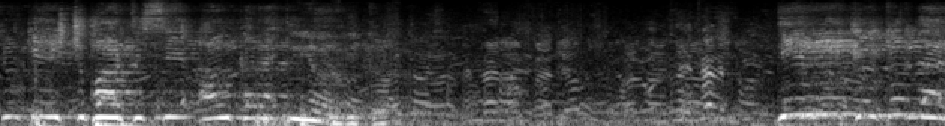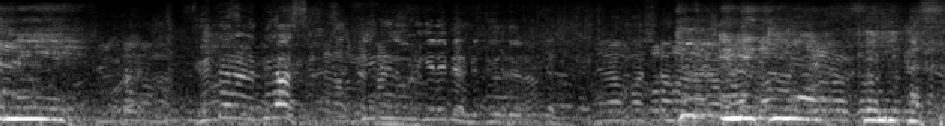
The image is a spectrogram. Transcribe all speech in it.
Türkiye İşçi Partisi Ankara İl Örgütü. Divri Kültür Derneği. Gülden Hanım biraz geriye doğru gelebilir miyiz Gülden Hanım? Türk Emekliler Sendikası,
